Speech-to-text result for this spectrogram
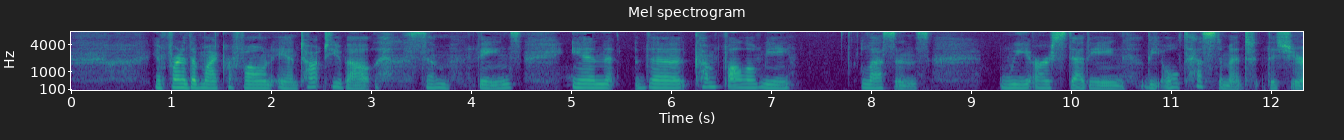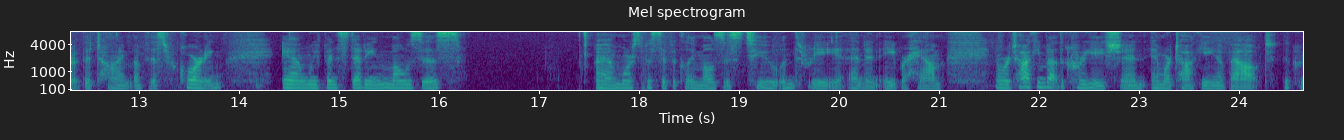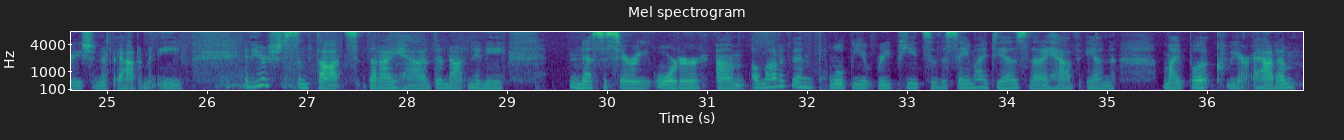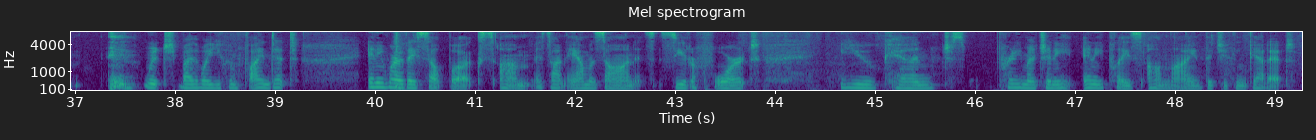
in front of the microphone and talk to you about some things. In the Come Follow Me lessons, we are studying the Old Testament this year at the time of this recording. And we've been studying Moses, uh, more specifically Moses 2 and 3, and in Abraham. And we're talking about the creation, and we're talking about the creation of Adam and Eve. And here's just some thoughts that I had. They're not in any necessary order. Um, a lot of them will be repeats of the same ideas that I have in my book, We Are Adam, which, by the way, you can find it anywhere they sell books. Um, it's on Amazon, it's Cedar Fort. You can just pretty much any any place online that you can get it.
